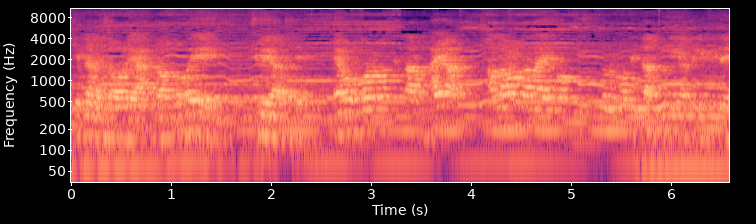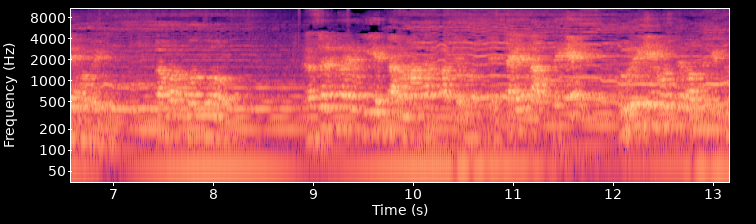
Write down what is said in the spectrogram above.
সেখানে জ্বরে আক্রান্ত হয়ে শুয়ে আছে এবং মনে হচ্ছে তার ভাইয়া আল্লাহ তাআলা এবং কিছুর মধ্যে তার দুনিয়া থেকে বিদায় হবে। তখন বলব রসুল করে গিয়ে তার মাথার পাশে বসছে চাইলে তার থেকে দূরে বসতে পারতো কিন্তু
